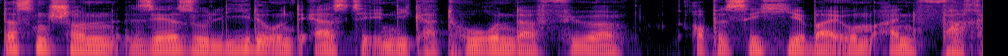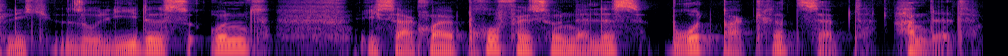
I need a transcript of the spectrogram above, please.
Das sind schon sehr solide und erste Indikatoren dafür, ob es sich hierbei um ein fachlich solides und, ich sag mal, professionelles Brotbackrezept handelt.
